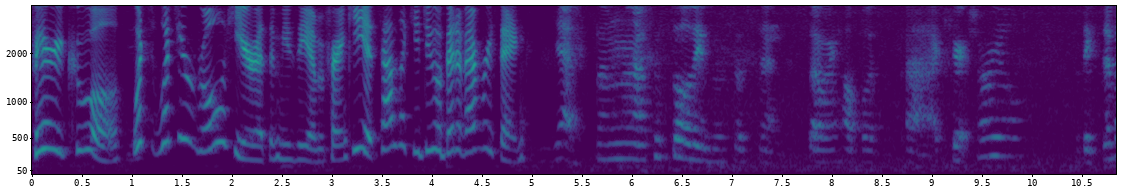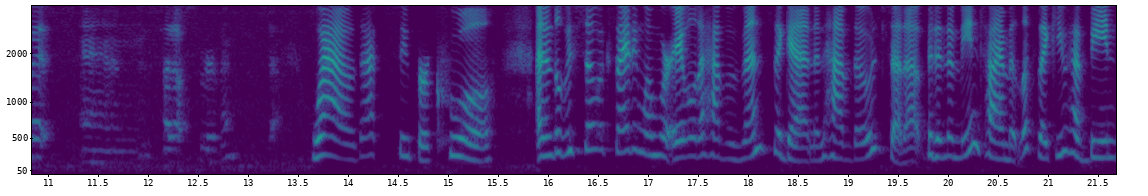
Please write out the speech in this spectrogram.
Very cool. What's what's your role here at the museum, Frankie? It sounds like you do a bit of everything. Yes, I'm the facilities assistant, so I help with uh, curatorial, with exhibits, and setups for events and stuff. Wow, that's super cool. And it'll be so exciting when we're able to have events again and have those set up. But in the meantime, it looks like you have been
